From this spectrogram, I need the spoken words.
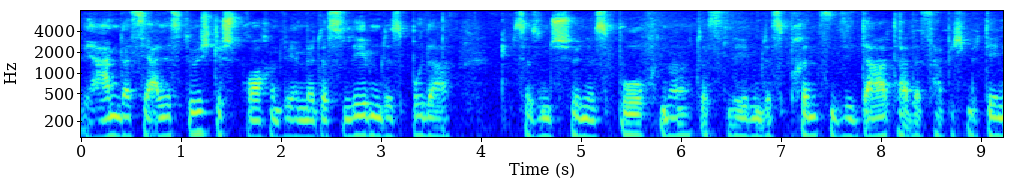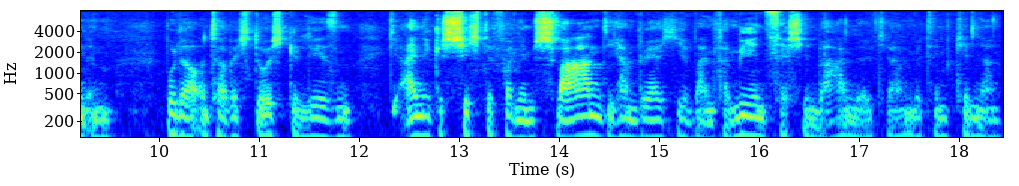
wir haben das ja alles durchgesprochen. Wir haben ja das Leben des Buddha, gibt es ja so ein schönes Buch, ne? das Leben des Prinzen Siddhartha, das habe ich mit denen im Buddha-Unterricht durchgelesen. Die eine Geschichte von dem Schwan, die haben wir hier beim Familiensession behandelt, ja, mit den Kindern.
